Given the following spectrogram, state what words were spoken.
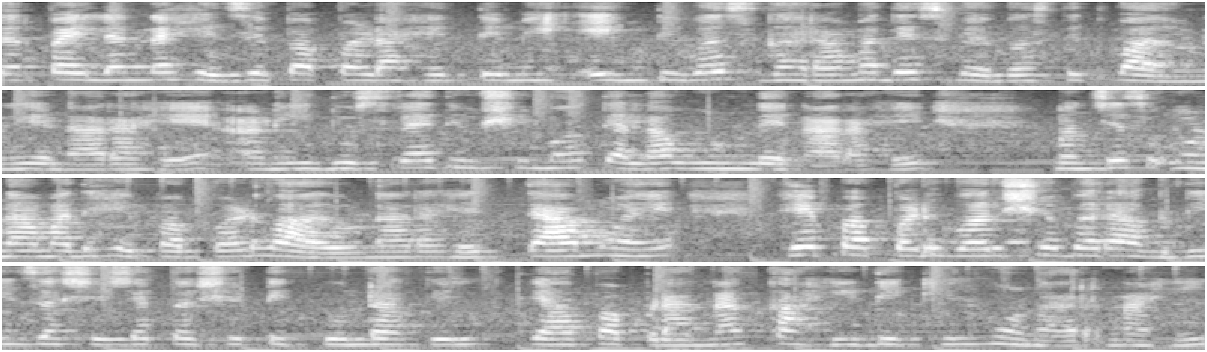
तर पहिल्यांदा हे जे पापड आहेत ते मी एक दिवस घरामध्येच व्यवस्थित वाळून घेणार आहे. आणि दुसऱ्या दिवशी मग त्याला ऊन देणार आहे. म्हणजेच उन्हामध्ये हे पापड वाळवणार आहेत. त्यामुळे हे पापड वर्षभर अगदी जसेच्या तसे टिकून राहतील. या पापडांना काही देखील होणार नाही.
